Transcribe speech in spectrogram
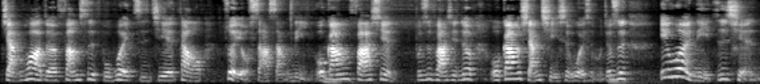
讲话的方式不会直接到最有杀伤力。我刚刚发现，不是发现，就我刚刚想起是为什么，就是因为你之前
